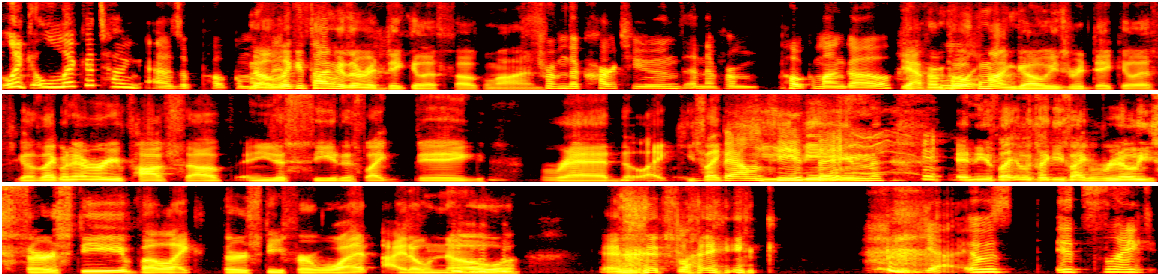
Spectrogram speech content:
like Lickitung as a Pokemon. no, Lickitung itself is a ridiculous Pokemon. from the cartoons and then from Pokemon Go. Yeah, from Pokemon Go, he's ridiculous because like whenever he pops up and you just see this like big red, like he's like Bouncy heaving, and he's like it looks like he's like really thirsty, but like thirsty for what? I don't know. And it's like yeah, it was. It's like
